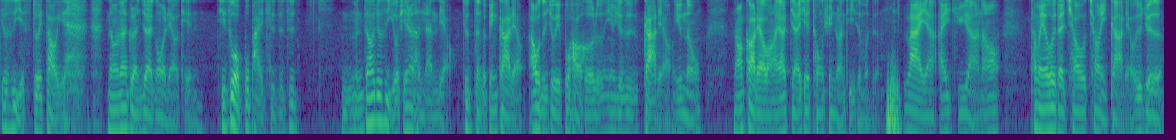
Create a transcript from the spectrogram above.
就是也是对导演，然后那个人就来跟我聊天，其实我不排斥，只是你们知道，就是有些人很难聊，就整个变尬聊，然后我的酒也不好喝了，因为就是尬聊，you know，然后尬聊完还要加一些通讯软体什么的，line 呀、IG 啊，然后。他们又会在敲敲你尬聊，我就觉得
